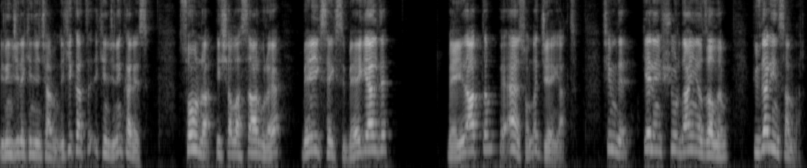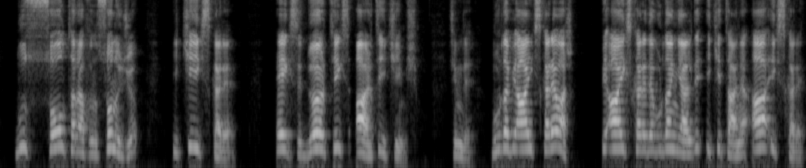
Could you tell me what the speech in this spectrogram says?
Birinci ile ikincinin çarpımının iki katı. ikincinin karesi. Sonra inşallah sığar buraya. bx eksi b geldi. b'yi de attım ve en sonunda c geldi. Şimdi gelin şuradan yazalım. Güzel insanlar. Bu sol tarafın sonucu 2x kare eksi 4x artı 2'ymiş. Şimdi burada bir ax kare var. Bir ax kare de buradan geldi. 2 tane ax kare.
